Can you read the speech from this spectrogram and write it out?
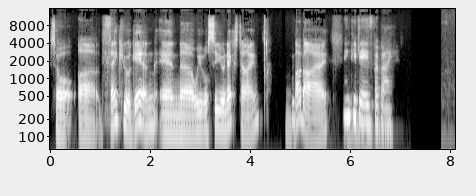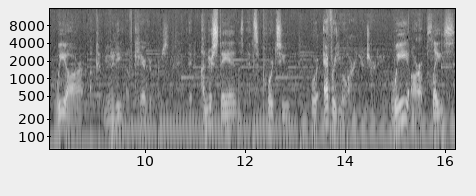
So uh, thank you again, and uh, we will see you next time. Bye bye. Thank you, Dave. Bye bye. We are a community of caregivers that understands and supports you wherever you are in your journey. We are a place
